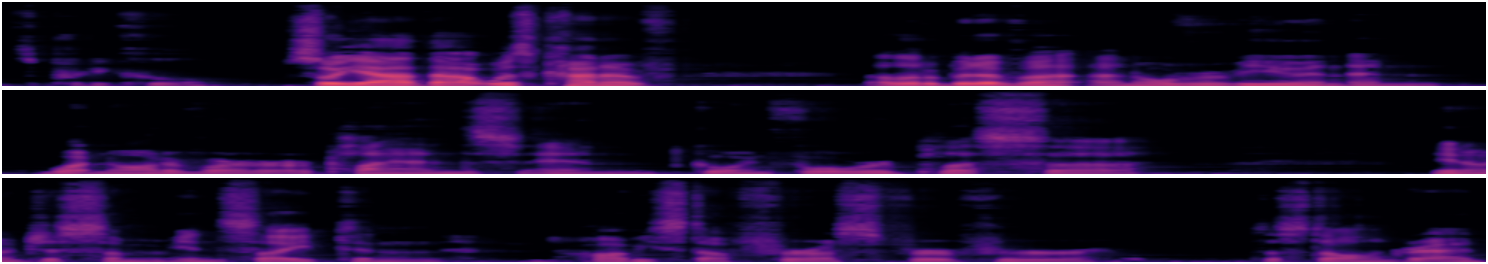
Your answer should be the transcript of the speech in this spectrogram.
It's pretty cool. So yeah, that was kind of a little bit of a, an overview and, and whatnot of our, our plans and going forward, plus uh, you know just some insight and hobby stuff for us for for the Stalingrad.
